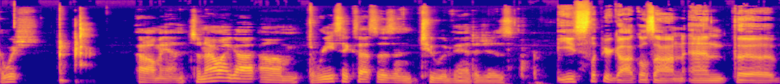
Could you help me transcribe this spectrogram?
I wish. Oh man. So now I got um three successes and two advantages. You slip your goggles on, and the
